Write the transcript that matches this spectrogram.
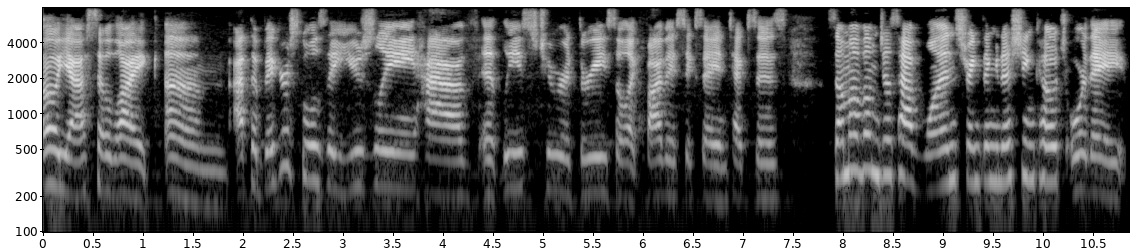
Oh yeah, so like um, at the bigger schools, they usually have at least two or three. So like five A, six A in Texas. Some of them just have one strength and conditioning coach, or they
